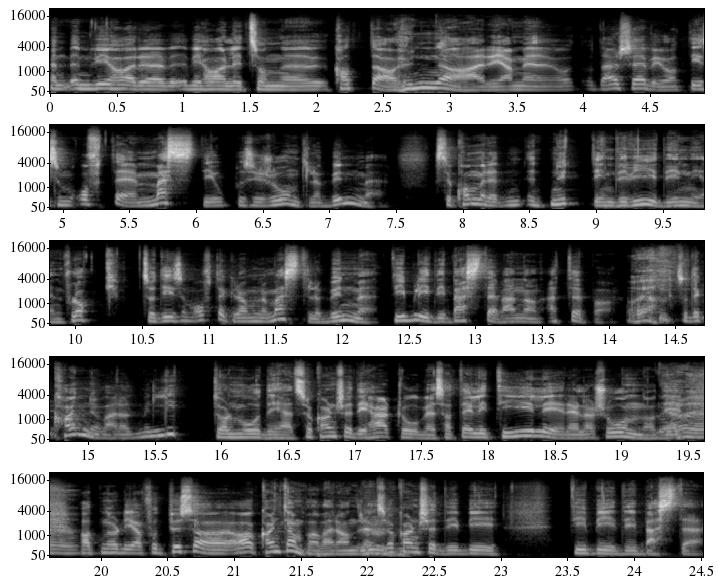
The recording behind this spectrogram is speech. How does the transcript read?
Men, men vi, har, eh, vi har litt sånn eh, katter og hunder her hjemme, og, og der ser vi jo at de som ofte er mest i opposisjon til å begynne med, så kommer et, et nytt individ inn i en flokk, så de som ofte krangler mest til å begynne med, de blir de beste vennene etterpå. Oh, ja. Så det kan jo være at med litt tålmodighet, så kanskje de her to, hvis at det er litt tidlig i relasjonen, og de, Ja, ja, ja. at når de har fått pussa av kantene på hverandre, så Mhm. kanskje de blir, de blir de beste.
